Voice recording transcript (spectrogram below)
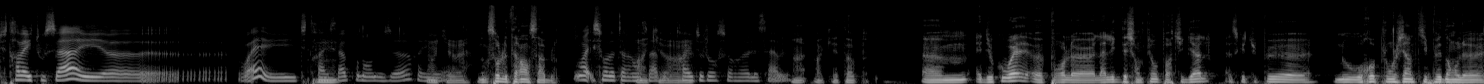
tu travailles tout ça et ouais, et tu travailles Mhm. ça pendant deux heures. Et, Ok, ouais. Donc sur le terrain en sable. ouais, sur le terrain en sable. On travaille toujours sur le sable. Ok, top. Euh, et du coup, ouais, euh, pour le, la Ligue des Champions au Portugal, est-ce que tu peux euh, nous replonger un petit peu dans le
